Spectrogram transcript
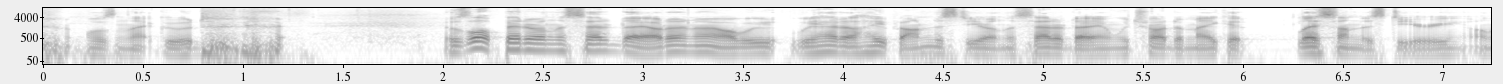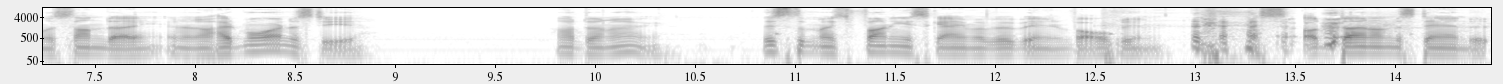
wasn't that good. it was a lot better on the Saturday. I don't know. We we had a heap of understeer on the Saturday, and we tried to make it less understeery on the Sunday, and I had more understeer. I don't know. This is the most funniest game I've ever been involved in. I, s- I don't understand it.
